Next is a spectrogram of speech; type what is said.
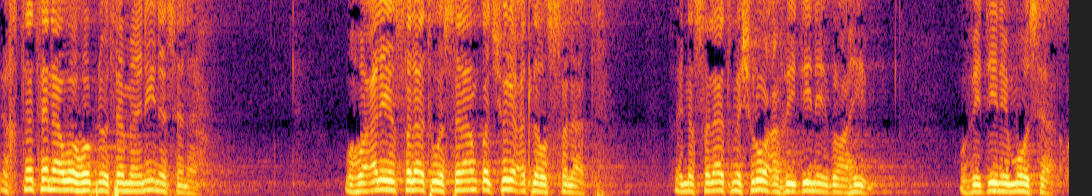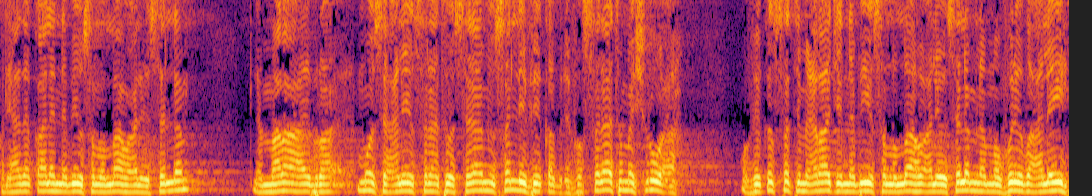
اختتن وهو ابن ثمانين سنة. وهو عليه الصلاة والسلام قد شرعت له الصلاة فإن الصلاة مشروعة في دين إبراهيم وفي دين موسى. ولهذا قال النبي صلى الله عليه وسلم لما رأى موسى عليه الصلاة والسلام يصلي في قبره فالصلاة مشروعة. وفي قصة معراج النبي صلى الله عليه وسلم لما فرض عليه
